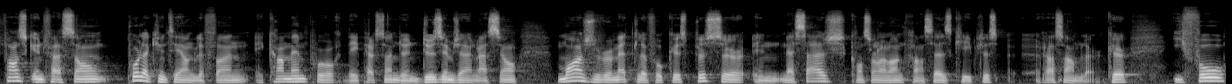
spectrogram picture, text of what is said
pense qu'une façon pour la communauté anglophone et quand même pour des personnes d'une deuxième génération, moi, je veux mettre le focus plus sur un message concernant la langue française qui est plus rassembleur, qu'il faut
